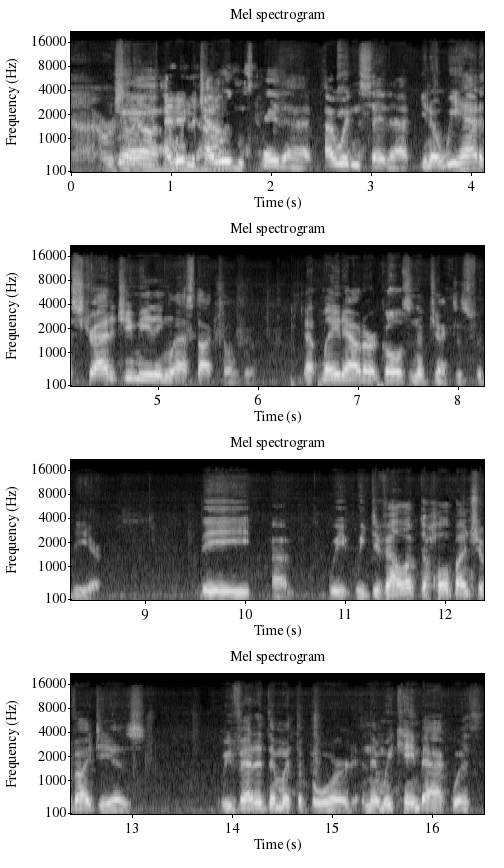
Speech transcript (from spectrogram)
uh, or so? Yeah, I wouldn't, I wouldn't say that. I wouldn't say that. You know, we had a strategy meeting last October that laid out our goals and objectives for the year. The um, we we developed a whole bunch of ideas. We vetted them with the board, and then we came back with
